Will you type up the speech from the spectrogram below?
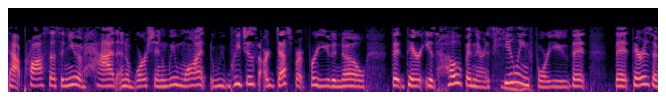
that process and you have had an abortion, we want we, we just are desperate for you to know that there is hope and there is healing mm-hmm. for you that that there is a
